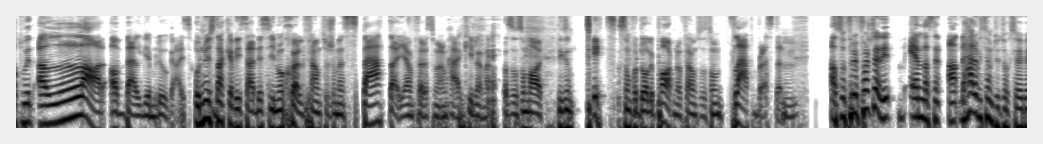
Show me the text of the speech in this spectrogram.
out with a lot of Belgian blue guys. Och nu snackar vi så här, där Simon Sköld framstår som en späta i jämförelse med de här killarna. alltså som har liksom tits som får dålig partner och framstår som flatbreasten. Mm. Alltså för det första är det endast en Det här har vi tömt ut också,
